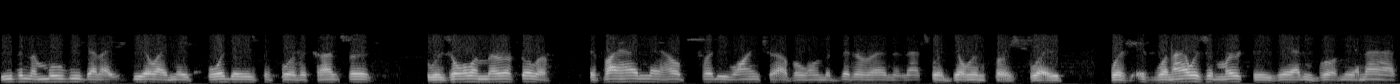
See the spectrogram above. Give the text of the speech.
even the movie that I feel I made four days before the concert. It was all a miracle. If if I hadn't helped Freddie Weintraub on the bitter end, and that's where Dylan first played was if when I was at Mercury they hadn't brought me an act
